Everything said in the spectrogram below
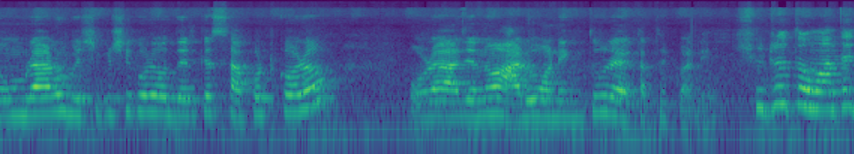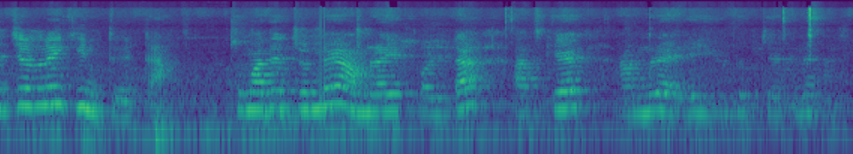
তোমরা আরও বেশি বেশি করে ওদেরকে সাপোর্ট করো। ওরা যেন আরও অনেক দূর এগাতে পারে। শুধু তোমাদের জন্যই কিন্তু এটা। তোমাদের জন্য আমরা এই ফলটা আজকে আমরা এই ইউটিউব চ্যানেলে আসি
